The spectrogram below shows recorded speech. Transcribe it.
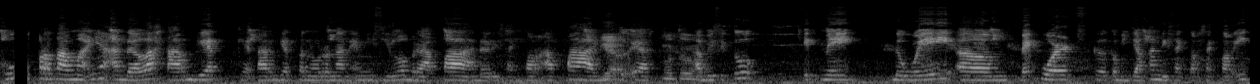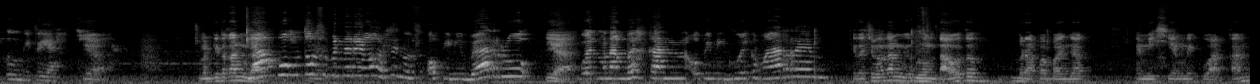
hook pertamanya adalah target kayak target penurunan emisi lo berapa dari sektor apa Iya. gitu ya. betul Habis itu it make the way um, backwards ke kebijakan di sektor-sektor itu gitu ya. ya cuman kita kan nggak Nyambung tuh sebenarnya lo harusnya nulis opini baru ya buat menambahkan opini gue kemarin. kita cuma kan belum tahu tuh berapa banyak emisi yang dikeluarkan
